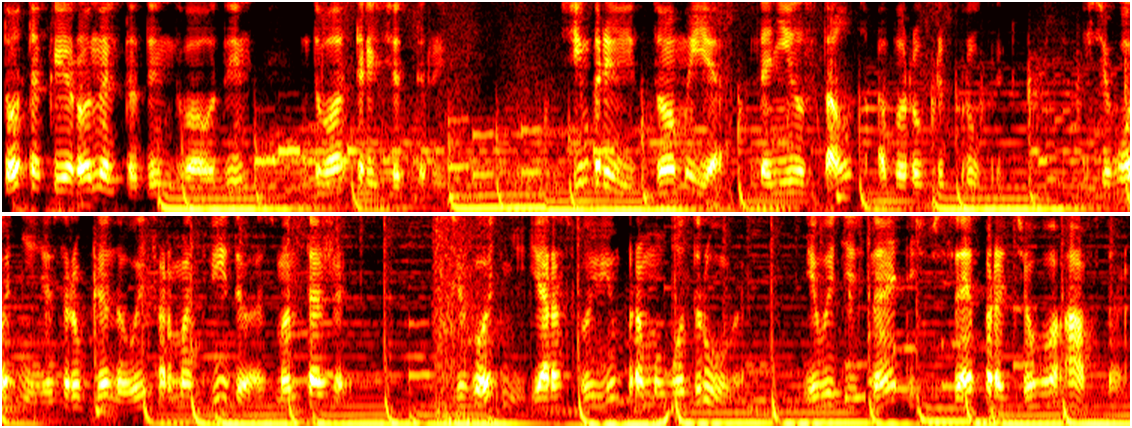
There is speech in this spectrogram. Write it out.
Хто такий Рональд 121 233? Всім привіт! З вами я, Даніл Сталк або Рубрик Рубрик. І сьогодні я зроблю новий формат відео з монтажем. Сьогодні я розповім про мого друга, і ви дізнаєтесь все про цього автора.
